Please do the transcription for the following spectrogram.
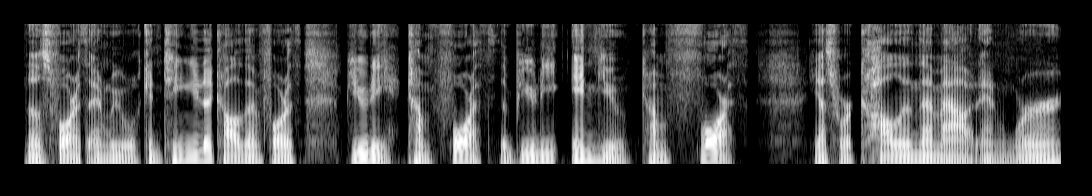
those forth and we will continue to call them forth. Beauty, come forth. The beauty in you, come forth. Yes, we're calling them out and we're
